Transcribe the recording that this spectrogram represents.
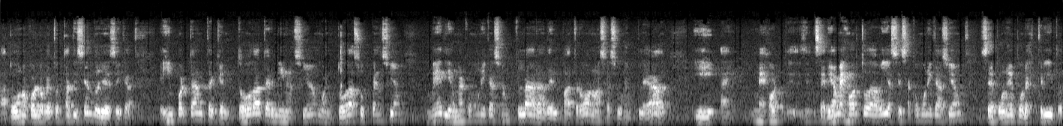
a tono con lo que tú estás diciendo, Jessica, es importante que en toda terminación o en toda suspensión media una comunicación clara del patrono hacia sus empleados. Y eh, mejor sería mejor todavía si esa comunicación se pone por escrito,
